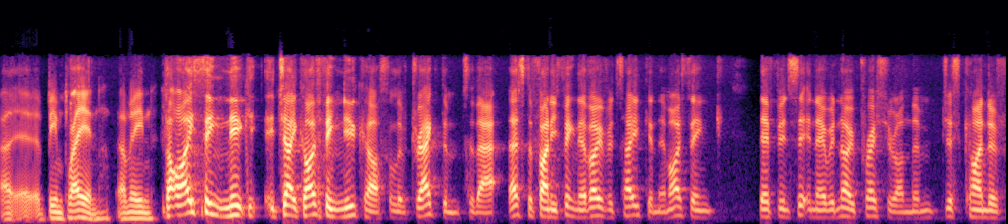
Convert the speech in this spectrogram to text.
uh, have been playing. I mean, I think Nick, Jake, I think Newcastle have dragged them to that. That's the funny thing; they've overtaken them. I think they've been sitting there with no pressure on them, just kind of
